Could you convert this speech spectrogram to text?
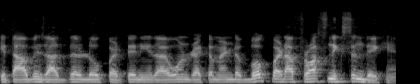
کتابیں زیادہ تر لوگ پڑھتے نہیں تو I won't recommend a book but آپ فراس نکسن دیکھیں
